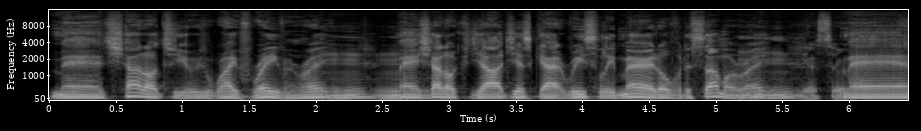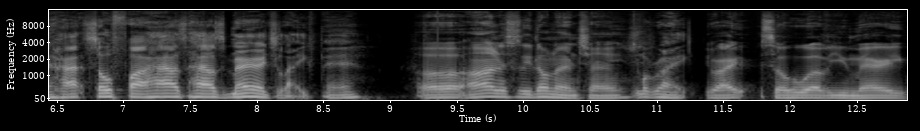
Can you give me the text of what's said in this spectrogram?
Man, shout out to your wife Raven, right? Mm-hmm, mm-hmm. Man, shout out because y'all just got recently married over the summer, right? Mm-hmm, yes, sir. Man, how, so far, how's how's marriage life, man? Uh, honestly, don't nothing change. Right, right. So whoever you marry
